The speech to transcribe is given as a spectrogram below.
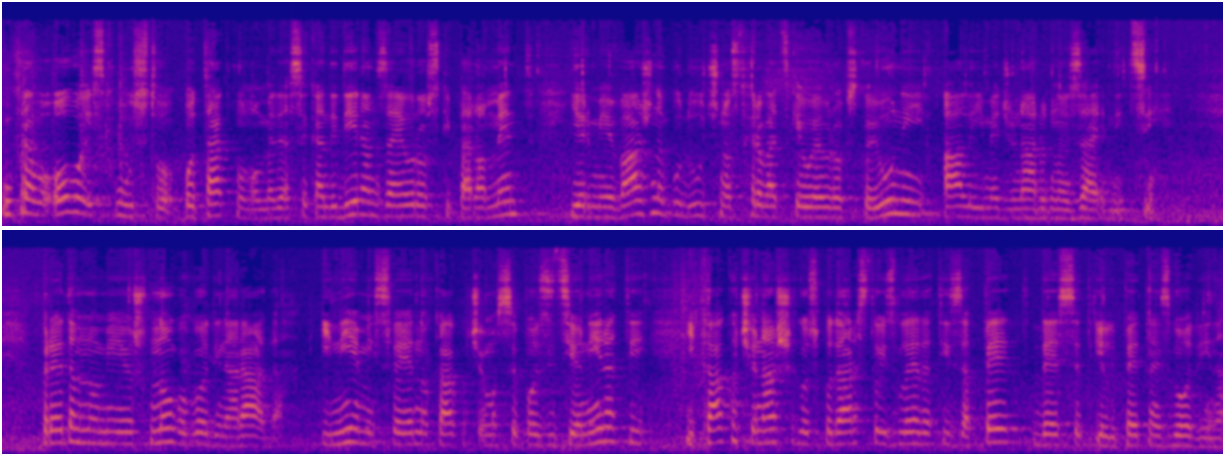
Upravo ovo iskustvo potaknulo me da se kandidiram za Europski parlament jer mi je važna budućnost Hrvatske u Europskoj uniji, ali i međunarodnoj zajednici. Predavno mi je još mnogo godina rada i nije mi svejedno kako ćemo se pozicionirati i kako će naše gospodarstvo izgledati za 5, 10 ili 15 godina,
